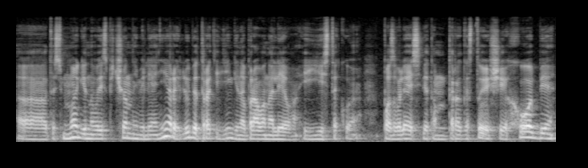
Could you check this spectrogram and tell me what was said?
А, то есть многие новоиспеченные миллионеры любят тратить деньги направо-налево, и есть такое, позволяя себе там дорогостоящие хобби,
